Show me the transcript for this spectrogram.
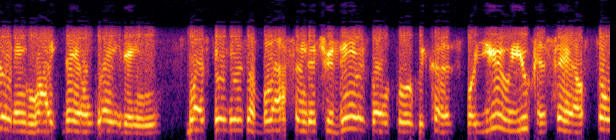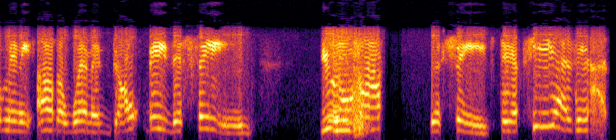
sitting right there waiting. But it is a blessing that you did go through because for you, you can tell so many other women, don't be deceived. You don't mm. have deceived. If he has not,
